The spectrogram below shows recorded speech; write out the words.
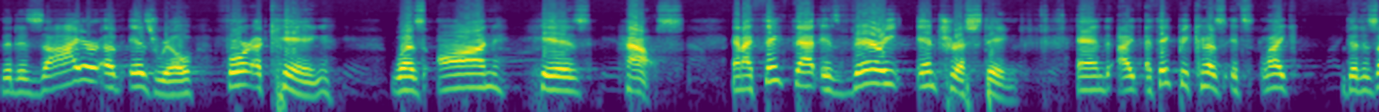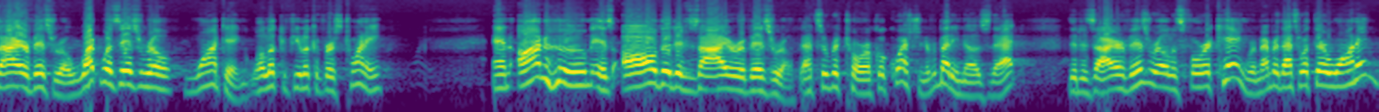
The desire of Israel for a king was on his house. And I think that is very interesting. And I, I, think because it's like the desire of Israel. What was Israel wanting? Well, look, if you look at verse 20, and on whom is all the desire of Israel? That's a rhetorical question. Everybody knows that. The desire of Israel is for a king. Remember, that's what they're wanting,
